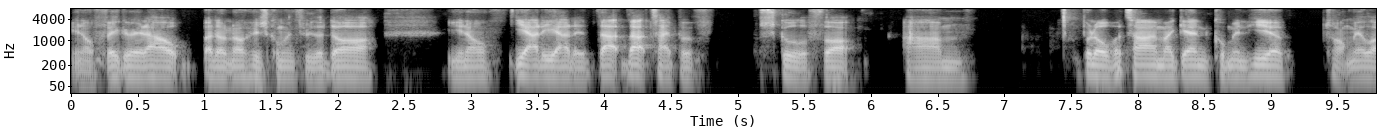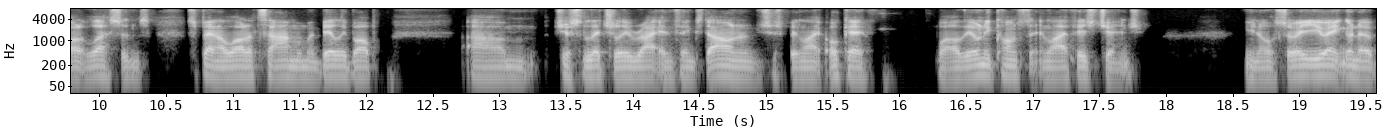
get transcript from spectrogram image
You know, figure it out. I don't know who's coming through the door. You know, yada yada. That that type of school of thought. Um, but over time, again, coming here taught me a lot of lessons. Spent a lot of time on my Billy Bob, um, just literally writing things down and just been like, okay, well, the only constant in life is change. You know, so you ain't gonna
